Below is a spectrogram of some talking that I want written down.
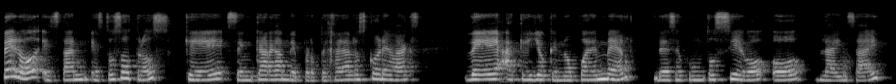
pero están estos otros que se encargan de proteger a los corebacks de aquello que no pueden ver, de ese punto ciego o blind side.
